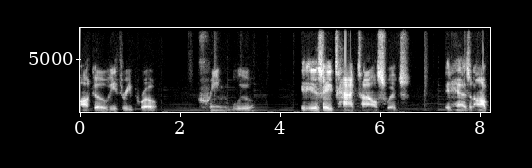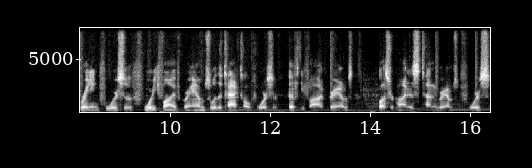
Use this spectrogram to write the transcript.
Akko V3 Pro Cream Blue. It is a tactile switch. It has an operating force of 45 grams with a tactile force of 55 grams, plus or minus 10 grams of force.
